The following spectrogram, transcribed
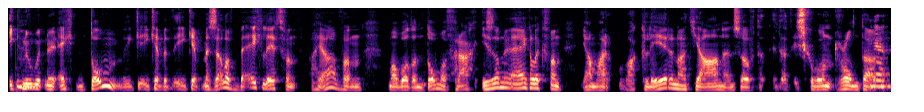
ik noem het nu echt dom. Ik, ik, heb het, ik heb mezelf bijgeleerd van, ah ja, van, maar wat een domme vraag is dat nu eigenlijk? Van, ja, maar wat kleren had je aan en zo? Dat, dat is gewoon ronduit ja.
